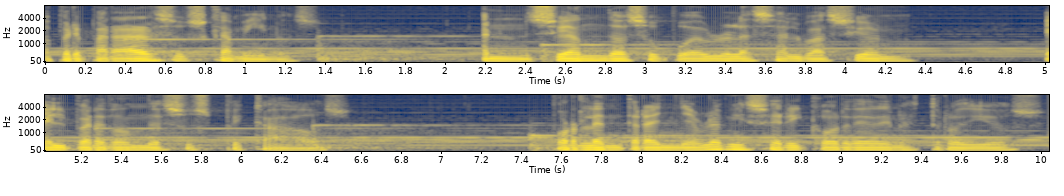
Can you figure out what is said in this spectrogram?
a preparar sus caminos, anunciando a su pueblo la salvación, el perdón de sus pecados. Por la entrañable misericordia de nuestro Dios,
